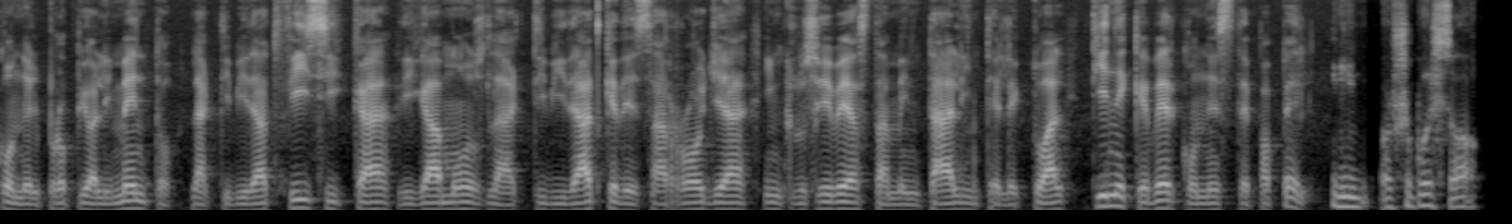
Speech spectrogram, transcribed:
con el propio alimento, la actividad física, digamos, la actividad que desarrolla, inclusive hasta mental, intelectual, tiene que ver con este papel. Y por supuesto,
